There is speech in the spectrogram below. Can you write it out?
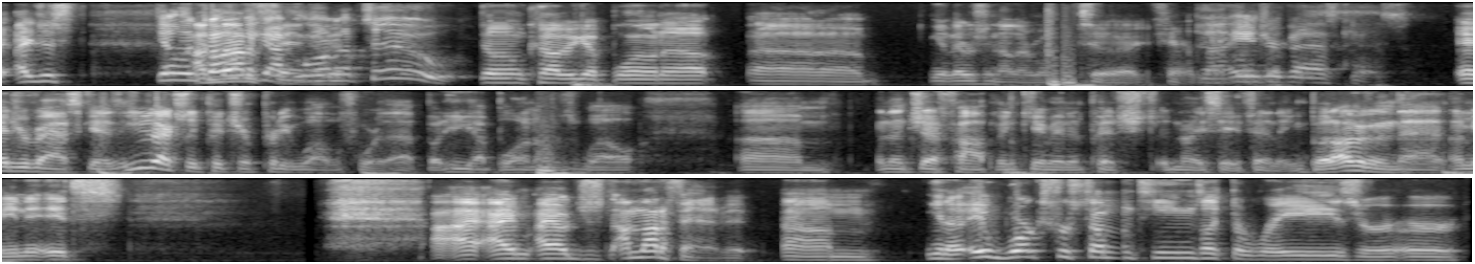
I, I just Dylan I'm not Covey got blown up too. Dylan Covey got blown up. Uh, yeah, there was another one too. I can't Uh, remember. Andrew Vasquez. Andrew Vasquez. He was actually pitching pretty well before that, but he got blown up as well. Um, and then Jeff Hoffman came in and pitched a nice eighth inning. But other than that, I mean, it's I I, I just I'm not a fan of it. Um, you know, it works for some teams like the Rays or or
